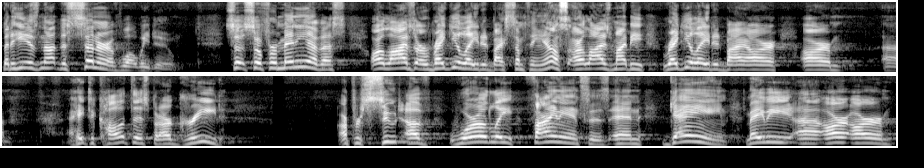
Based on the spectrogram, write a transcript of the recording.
but he is not the center of what we do. So, so for many of us, our lives are regulated by something else. Our lives might be regulated by our, our um, I hate to call it this, but our greed our pursuit of worldly finances and gain. Maybe uh, our, our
